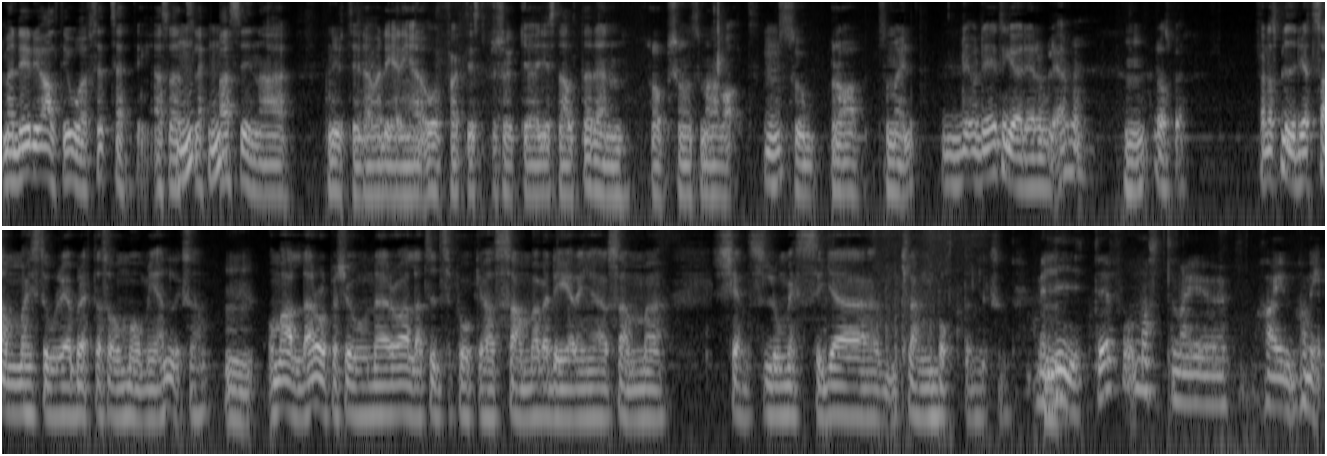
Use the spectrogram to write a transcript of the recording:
Men det är det ju alltid oavsett setting. Alltså att släppa sina nutida värderingar och faktiskt försöka gestalta den rollperson som man har valt så bra som möjligt. Det- Och det tycker jag är det roliga med. rollspel. För annars blir det ju att samma historia berättas om och om igen. Liksom. Mm. Om alla rollpersoner och alla tidsepoker har samma värderingar, samma känslomässiga klangbotten. Liksom. Men lite får, måste man ju ha, ha med.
